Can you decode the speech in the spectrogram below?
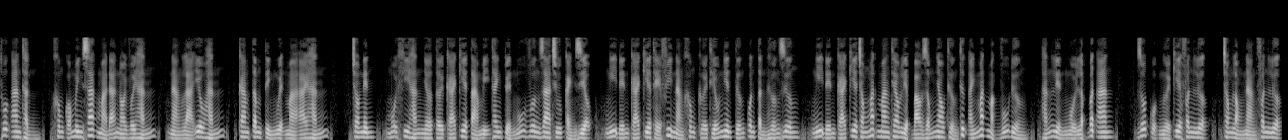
Thuốc an thần, không có minh xác mà đã nói với hắn, nàng là yêu hắn, cam tâm tình nguyện mà ái hắn. Cho nên, mỗi khi hắn nhớ tới cái kia tà mị thanh tuyển ngũ vương gia chú cảnh diệu, nghĩ đến cái kia thể phi nàng không cưới thiếu niên tướng quân tần hướng dương, nghĩ đến cái kia trong mắt mang theo liệp bao giống nhau thưởng thức ánh mắt mặc vũ đường, hắn liền ngồi lập bất an. Rốt cuộc người kia phân lượng, trong lòng nàng phân lượng,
